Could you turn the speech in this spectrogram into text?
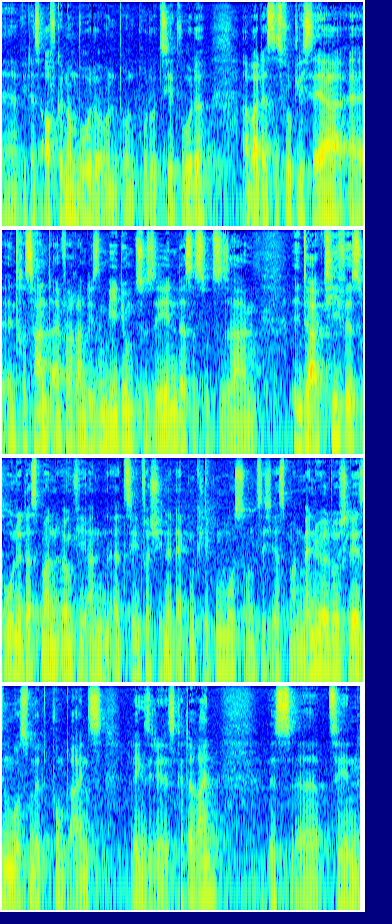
äh, wie das aufgenommen wurde und, und produziert wurde. Aber das ist wirklich sehr äh, interessant, einfach an diesem Medium zu sehen, dass es sozusagen interaktiv ist, ohne dass man irgendwie an äh, zehn verschiedenen Ecken klicken muss und sich erstmal ein Manual durchlesen muss. Mit Punkt 1 legen Sie die Diskette rein, bis äh, 10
